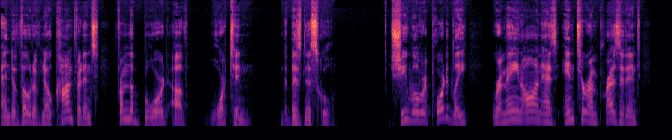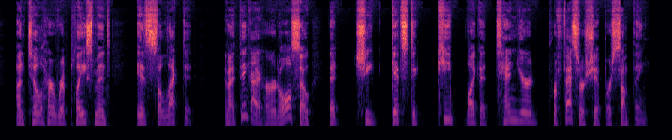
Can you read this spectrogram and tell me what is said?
and a vote of no confidence from the board of Wharton, the business school. She will reportedly remain on as interim president until her replacement is selected. And I think I heard also that she gets to keep like a tenured professorship or something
